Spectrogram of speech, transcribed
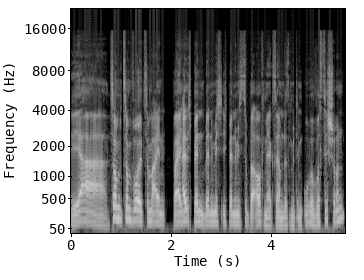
Ja. zum, zum Wohl, zum einen. Weil Also- ich, bin, bin nämlich, ich bin nämlich super aufmerksam. Das mit dem Uwe wusste ich schon.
